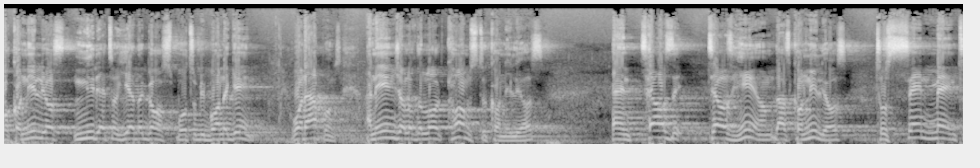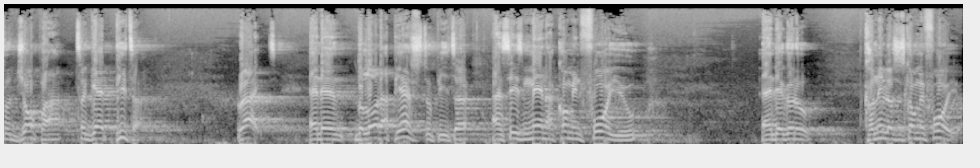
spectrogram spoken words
but Cornelius needed to hear the gospel to be born again. What happens? An angel of the Lord comes to Cornelius and tells, the, tells him, that's Cornelius, to send men to Joppa to get Peter. Right? And then the Lord appears to Peter and says, Men are coming for you. And they're going to, Cornelius is coming for you.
